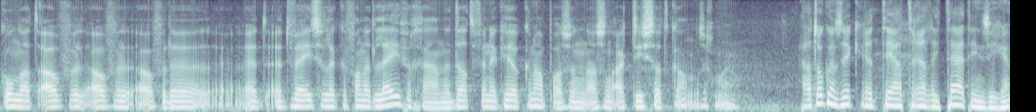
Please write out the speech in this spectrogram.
kon dat over, over, over de, het, het wezenlijke van het leven gaan. En dat vind ik heel knap als een, als een artiest dat kan, zeg maar. Hij had ook een zekere theatraliteit in zich, hè?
